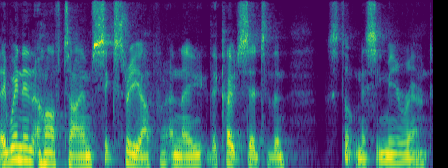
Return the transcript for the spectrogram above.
They went in at half time, 6 3 up, and they, the coach said to them, Stop messing me around.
